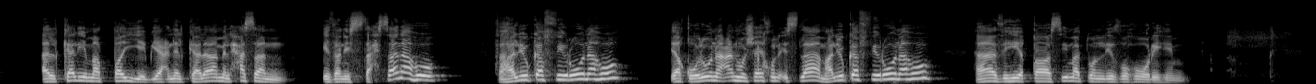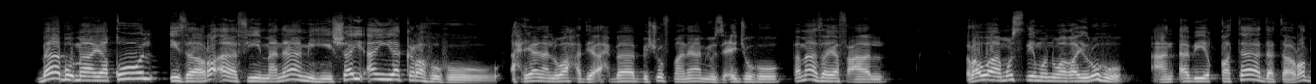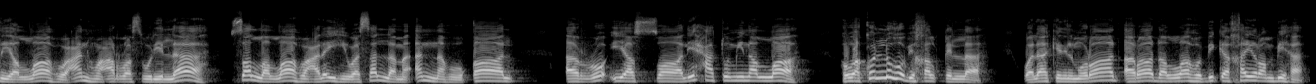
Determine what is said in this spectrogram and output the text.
الكلمة الطيب يعني الكلام الحسن. إذا استحسنه. فهل يكفرونه؟ يقولون عنه شيخ الإسلام. هل يكفرونه؟ هذه قاسمة لظهورهم. باب ما يقول إذا رأى في منامه شيئا يكرهه. أحيانا الواحد يا أحباب بشوف منام يزعجه فماذا يفعل؟ روى مسلم وغيره. عن أبي قتادة رضي الله عنه عن رسول الله صلى الله عليه وسلم أنه قال الرؤيا الصالحة من الله هو كله بخلق الله ولكن المراد أراد الله بك خيرا بها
